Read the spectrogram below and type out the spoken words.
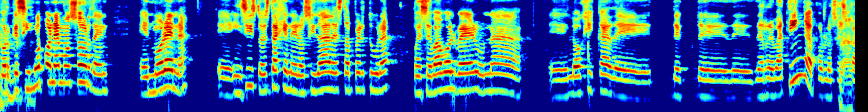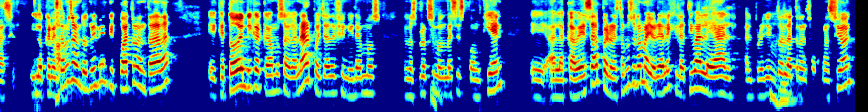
porque si no ponemos orden en Morena, insisto, esta generosidad, esta apertura, pues se va a volver una lógica de, de, rebatinga por los espacios. Y lo que ah. necesitamos en el 2024 de entrada, que todo indica que vamos a ganar, pues ya definiremos en los próximos meses con quién eh, a la cabeza, pero necesitamos una mayoría legislativa leal al proyecto de la transformación,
